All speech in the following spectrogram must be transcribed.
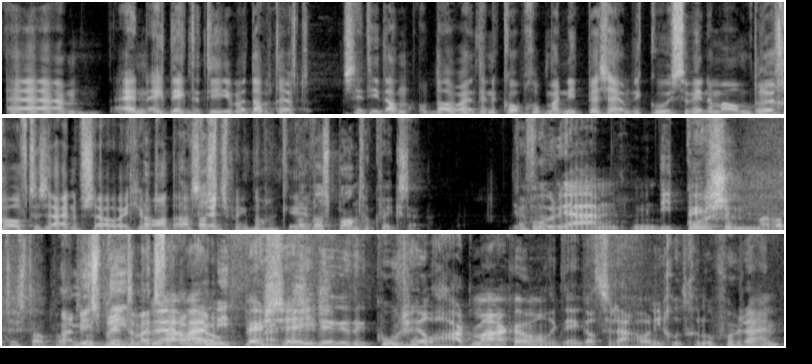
Ehm, en ik denk dat hij wat dat betreft... zit hij dan op dat moment in de kopgroep... maar niet per se om die koers te winnen... maar om brughoofd te zijn of zo, weet je wel. Want Askreen springt nog een keer. Wat was het plan van Quickstep? De koer, ja, niet per Koersen, maar wat is dat? Wat, Nou, niet sprinten met ja, Fabio. maar niet per Nee, se de, de koers heel hard maken. Want ik denk dat ze daar gewoon niet goed genoeg voor zijn.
